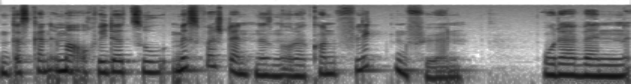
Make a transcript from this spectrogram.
Das kann immer auch wieder zu Missverständnissen oder Konflikten führen. Oder wenn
